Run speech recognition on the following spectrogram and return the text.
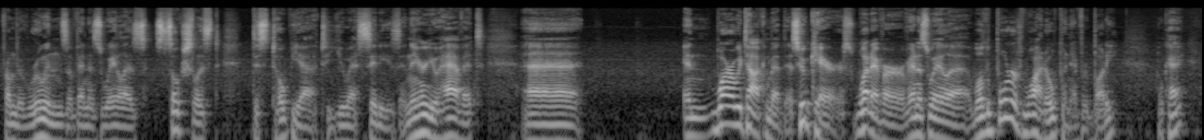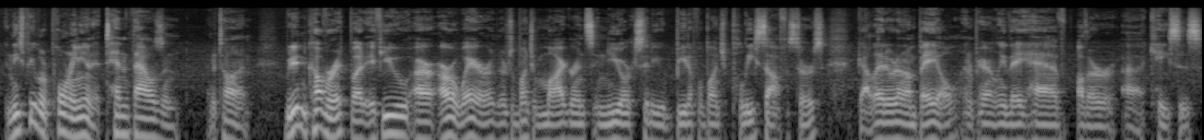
from the ruins of Venezuela's socialist dystopia to U.S. cities. And there you have it. Uh, and why are we talking about this? Who cares? Whatever. Venezuela. Well, the border's wide open, everybody. Okay? And these people are pouring in at 10,000 at a time. We didn't cover it, but if you are, are aware, there's a bunch of migrants in New York City who beat up a bunch of police officers, got let out on bail, and apparently they have other uh, cases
